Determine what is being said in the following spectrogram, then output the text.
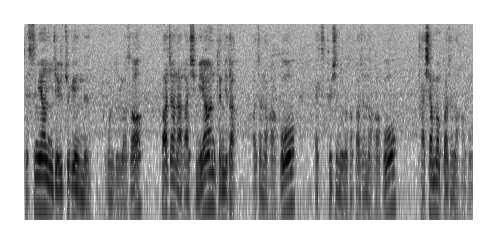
됐으면 이제 이쪽에 있는 이걸 눌러서 빠져나가시면 됩니다. 빠져나가고 X 표시 눌러서 빠져나가고 다시 한번 빠져나가고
